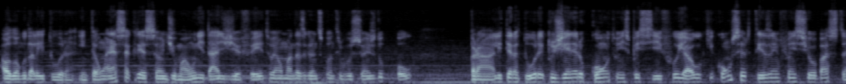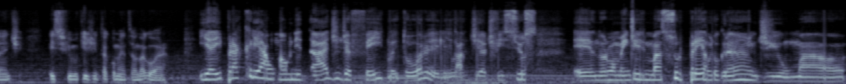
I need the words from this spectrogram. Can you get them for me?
ao longo da leitura. Então, essa criação de uma unidade de efeito é uma das grandes contribuições do Poe para a literatura e para o gênero conto em específico, e algo que com certeza influenciou bastante esse filme que a gente está comentando agora. E aí, pra criar uma unidade de efeito, leitor, ele lá de artifícios, é, normalmente uma surpresa muito grande, uma,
